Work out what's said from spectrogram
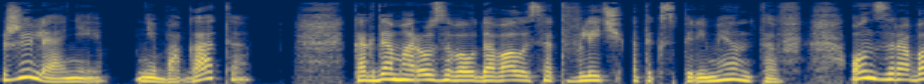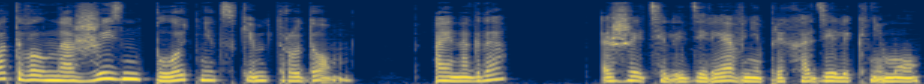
Жили они небогато. Когда Морозова удавалось отвлечь от экспериментов, он зарабатывал на жизнь плотницким трудом. А иногда жители деревни приходили к нему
